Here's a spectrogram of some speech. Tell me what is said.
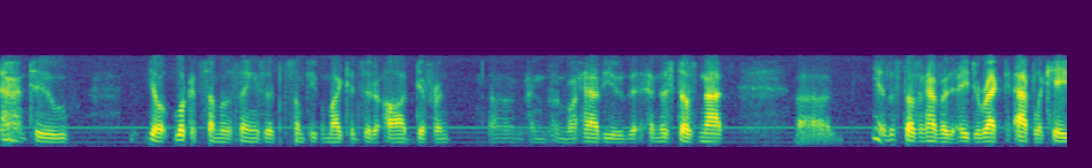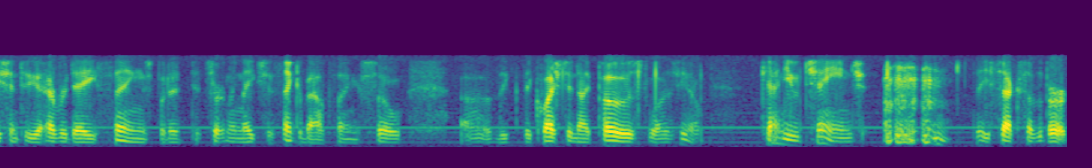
to you know look at some of the things that some people might consider odd, different, um, and, and what have you. And this does not, uh, you know, this doesn't have a, a direct application to your everyday things, but it, it certainly makes you think about things. So uh, the the question I posed was, you know, can you change the sex of the bird?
